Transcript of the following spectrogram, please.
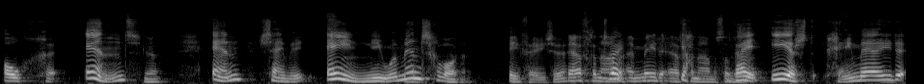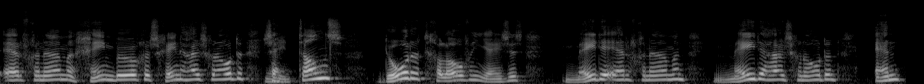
ook geënt Ja. en zijn we één nieuwe mens geworden. Efeze. Erfgenamen en mede-erfgenamen er. Wij eerst geen mede-erfgenamen, geen burgers, geen huisgenoten, zijn thans door het geloof in Jezus mede-erfgenamen, mede-huisgenoten en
